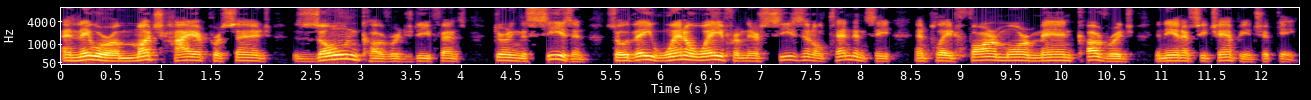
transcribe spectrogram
And they were a much higher percentage zone coverage defense during the season. So they went away from their seasonal tendency and played far more man coverage in the NFC Championship game.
